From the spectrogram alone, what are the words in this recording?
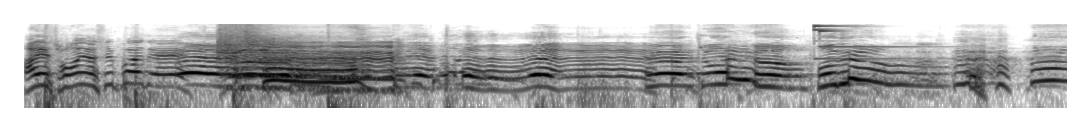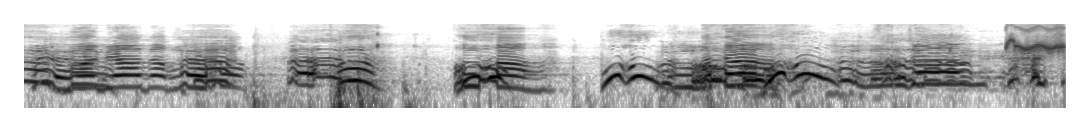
아니 정한이 형 슬퍼야 돼 정한이 형! 원우 형! 정말 미안하다 못해서 원 우야 우후! 3점! 슛!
